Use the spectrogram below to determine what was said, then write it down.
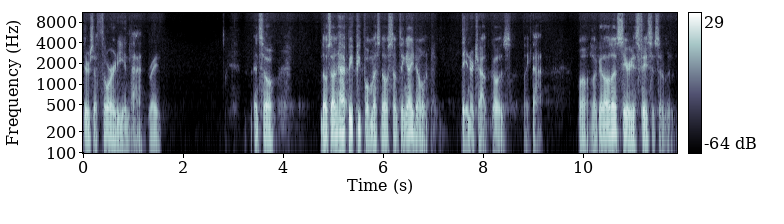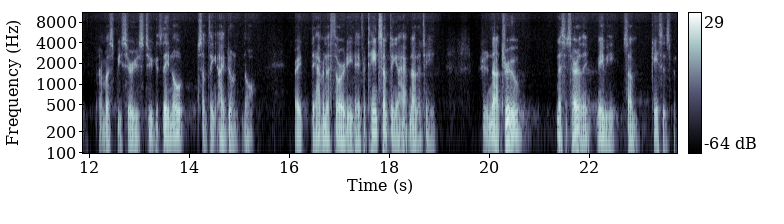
there's authority in that, right? And so those unhappy people must know something I don't. The inner child goes like that. Well, look at all those serious faces. I must be serious too because they know something I don't know, right? They have an authority. They've attained something I have not attained. Which is not true necessarily, maybe some cases, but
